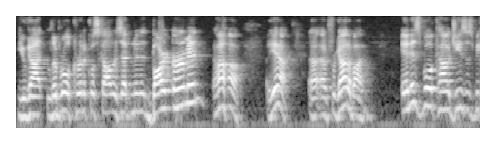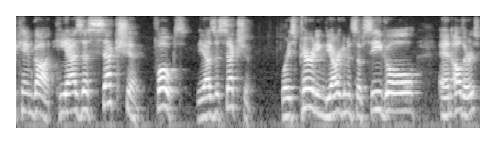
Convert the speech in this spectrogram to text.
You got liberal critical scholars that Bart Ehrman, oh, yeah, uh, I forgot about him. In his book, How Jesus Became God, he has a section, folks, he has a section where he's parroting the arguments of Segal and others,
